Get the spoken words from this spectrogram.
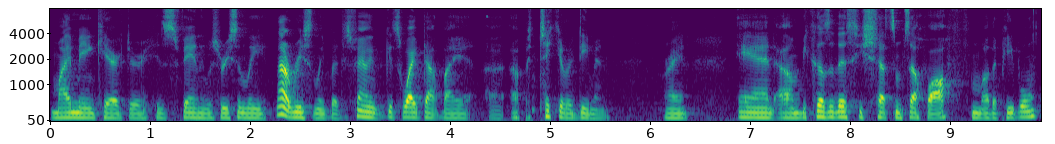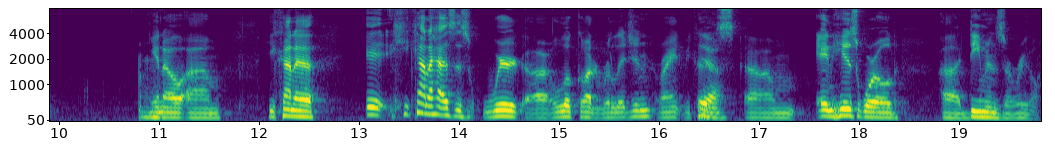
my main character his family was recently not recently but his family gets wiped out by a, a particular demon right and um, because of this he shuts himself off from other people you know um, he kind of he kind of has this weird uh, look on religion right? Because um, in his world uh, demons are real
